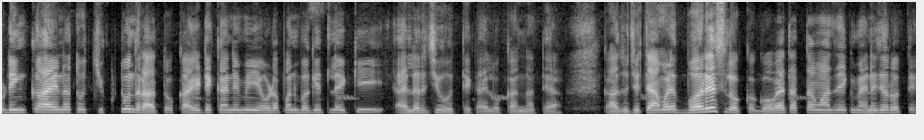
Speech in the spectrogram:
डिंक आहे ना तो चिकटून राहतो. काही ठिकाणी मी एवढं पण बघितलं आहे की ॲलर्जी होते काही लोकांना त्या काजूची. त्यामुळे बरेच लोक गोव्यात आत्ता माझे एक मॅनेजर होते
